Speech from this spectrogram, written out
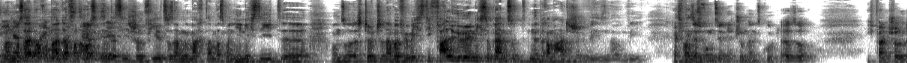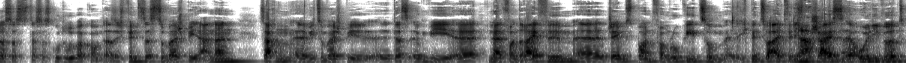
weil man sie muss halt auch immer davon das ausgehen, sind. dass sie schon viel zusammen gemacht haben, was man hier nicht sieht äh, und so, das stimmt schon, aber für mich ist die Fallhöhe nicht so ganz so eine dramatische gewesen irgendwie. Ich war finde, das so- funktioniert schon ganz gut. Also ich fand schon, dass das, dass das gut rüberkommt. Also ich finde das zum Beispiel in anderen Sachen, äh, wie zum Beispiel, äh, dass irgendwie äh, innerhalb von drei Filmen äh, James Bond vom Rookie zum äh, Ich bin zu alt für diesen Ja, Scheiß ja. äh, Oldie wird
